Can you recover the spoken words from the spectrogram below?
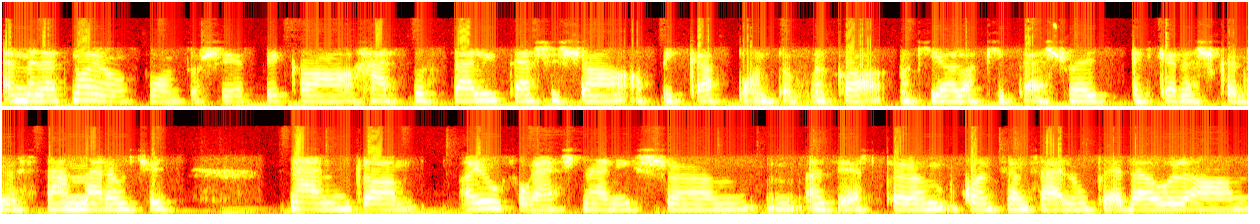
Emellett nagyon fontos érték a házhoz szállítás és a, a pick-up pontoknak a, a kialakítása egy, egy kereskedő számára, úgyhogy nálunk a, a jófogásnál is azért koncentrálunk például a,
